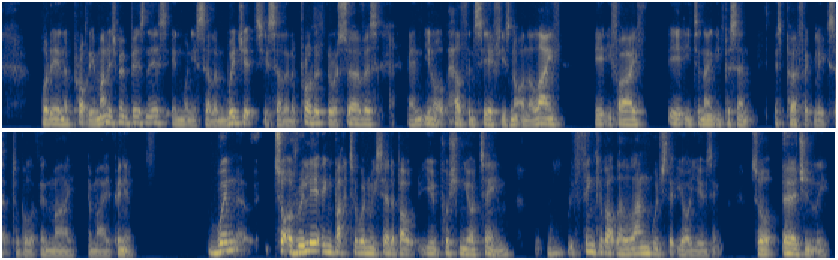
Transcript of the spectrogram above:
But in a property management business, in when you're selling widgets, you're selling a product or a service, and you know, health and safety is not on the line 85, 80 to 90% is perfectly acceptable in my in my opinion. When sort of relating back to when we said about you pushing your team, think about the language that you're using. So urgently,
